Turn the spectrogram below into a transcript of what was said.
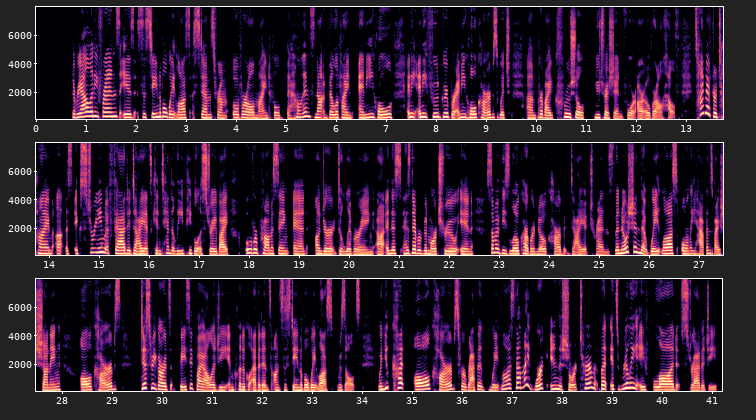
The reality, friends, is sustainable weight loss stems from overall mindful balance, not vilifying any whole, any any food group or any whole carbs, which um, provide crucial nutrition for our overall health. Time after time, uh, extreme fad diets can tend to lead people astray by overpromising and under delivering, uh, and this has never been more true in some of these low carb or no carb diet trends. The notion that weight loss only happens by shunning all carbs disregards basic biology and clinical evidence on sustainable weight loss results. When you cut all carbs for rapid weight loss, that might work in the short term, but it's really a flawed strategy.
